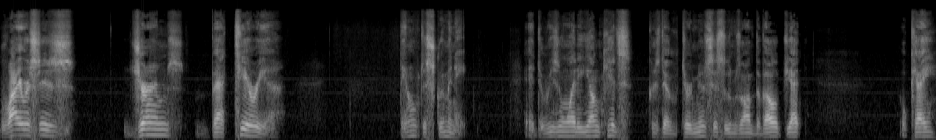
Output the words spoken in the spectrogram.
viruses, germs, bacteria, they don't discriminate. And the reason why the young kids, because their, their immune systems aren't developed yet, okay?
